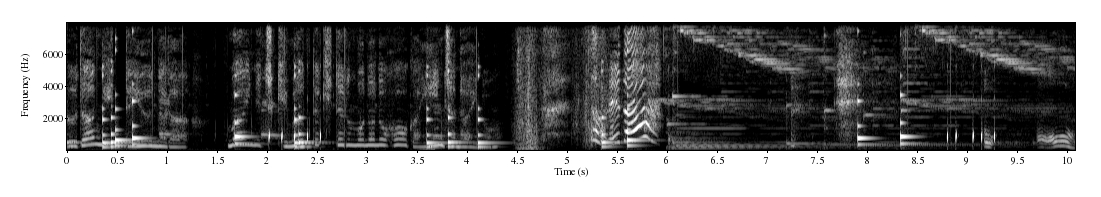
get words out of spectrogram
普段着って言うなら毎日決まって着てるものの方がいいんじゃないの？それだ！おおう。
